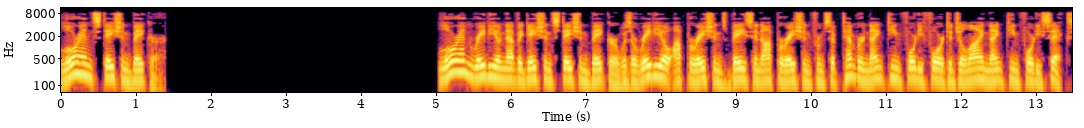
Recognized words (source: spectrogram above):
Loran Station Baker Loran Radio Navigation Station Baker was a radio operations base in operation from September 1944 to July 1946.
